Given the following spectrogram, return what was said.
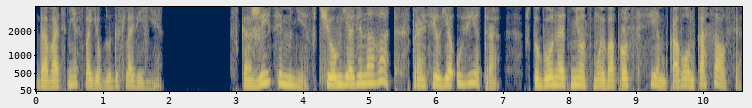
давать мне свое благословение. «Скажите мне, в чем я виноват?» — спросил я у ветра чтобы он отнес мой вопрос всем, кого он касался.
